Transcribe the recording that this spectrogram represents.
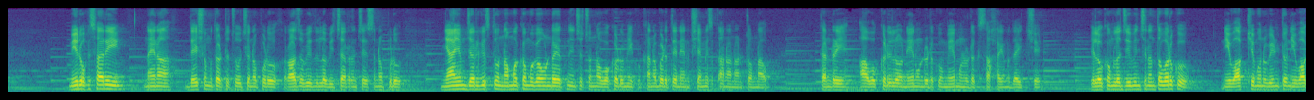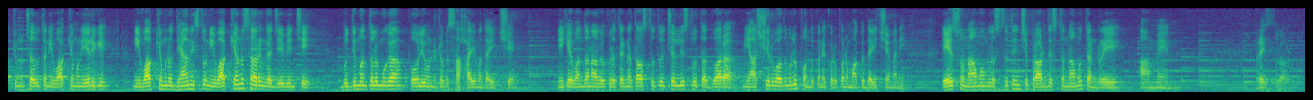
మీరు ఒకసారి నైనా దేశము తట్టు చూచినప్పుడు రాజవీధుల్లో విచారణ చేసినప్పుడు న్యాయం జరిగిస్తూ నమ్మకముగా ఉండ యత్నించుచున్న ఒకడు మీకు కనబడితే నేను క్షమిస్తానని అంటున్నావు. తండ్రి ఆ ఒక్కడిలో నేనుండుటకు మేముండుటకు సహాయము దయచే. ఈ లోకంలో జీవించినంత వరకు నీ వాక్యమును వింటూ నీ వాక్యమును చదువుతూ నీ వాక్యమును ఎరిగి నీ వాక్యమును ధ్యానిస్తూ నీ వాక్యానుసారంగా జీవించి బుద్ధిమంతులముగా పోలి ఉండుటకు సహాయము దయచే. నీకే వందనాలు కృతజ్ఞతాస్థుతులు చెల్లిస్తూ తద్వారా మీ ఆశీర్వాదములు పొందుకునే కృపను మాకు దయచేయమని ఏసు నామంలో స్థుతించి ప్రార్థిస్తున్నాము తండ్రి. ఆమెన్. Praise lord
